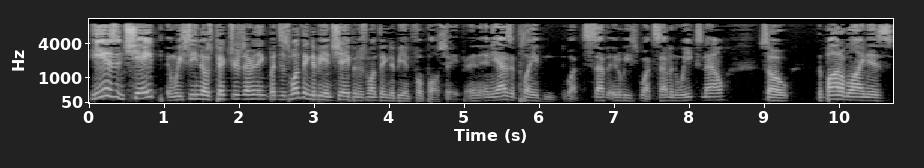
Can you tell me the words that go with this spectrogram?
he is in shape, and we've seen those pictures and everything, but there's one thing to be in shape and there's one thing to be in football shape. And, and he hasn't played in, what, seven, it'll be, what, seven weeks now? So, the bottom line is,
